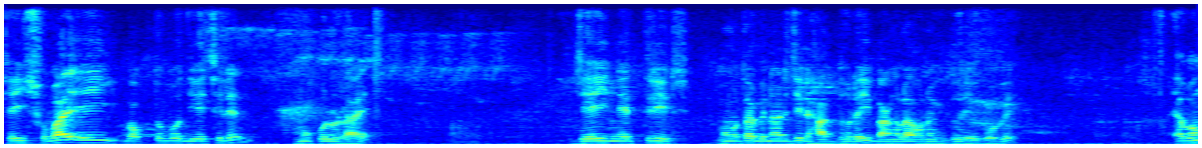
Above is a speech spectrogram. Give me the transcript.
সেই সবাই এই বক্তব্য দিয়েছিলেন মুকুল রায়, যেই নেত্রীর মমতা ব্যানার্জির হাত ধরেই বাংলা অনেক দূর এগোবে। এবং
